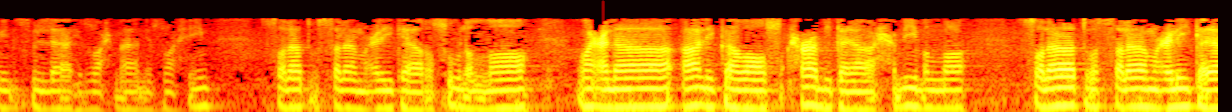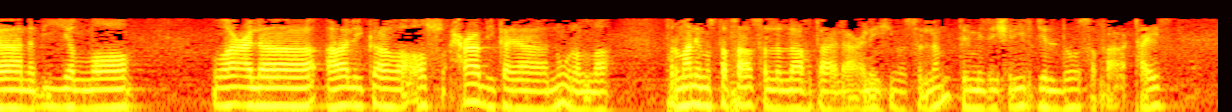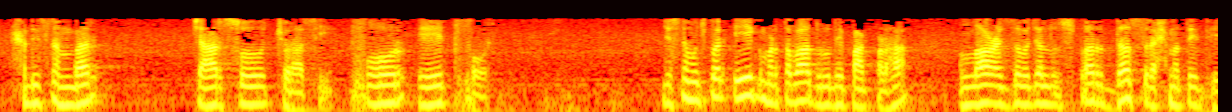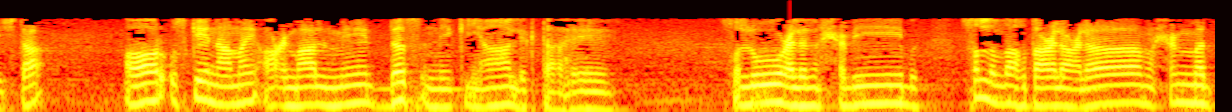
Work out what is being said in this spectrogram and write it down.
بسم الله الرحمن الرحيم. الصلاة والسلام عليك يا رسول الله وعلى آلك وصحابك يا حبيب الله. الصلاة والسلام عليك يا نبي الله وعلى آلك وأصحابك يا نور الله. فرمان مصطفیٰ صلی اللہ تعالی علیہ وسلم ترمیزی شریف، جلد دو، صفحہ اٹھائیس، حدیث نمبر چار سو چوراسی، فور ایٹ فور. جس نے مجھ پر ایک مرتبہ درود پاک پڑھا۔ اللہ عز و جل اس پر دس رحمتیں بھیجتا اور اس کے نام اعمال میں دس نیکیاں لکھتا ہے۔ صلو علی الحبیب، صلی اللہ تعالی علی محمد۔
